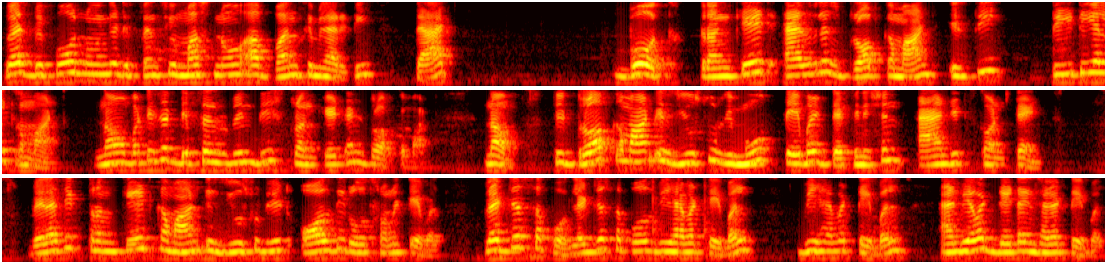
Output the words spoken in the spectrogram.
So as before knowing the difference, you must know a one similarity that both truncate as well as drop command is the DDL command. Now, what is the difference between this truncate and drop command? Now, the drop command is used to remove table definition and its content, whereas the truncate command is used to delete all the rows from the table. Let's just suppose, let's just suppose we have a table, we have a table, and we have a data inside a table.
